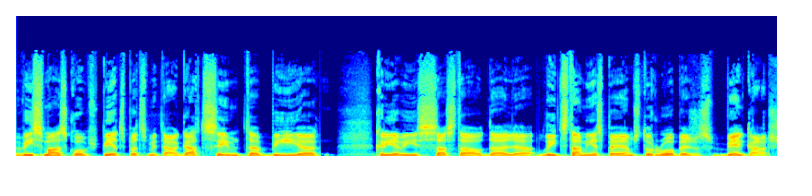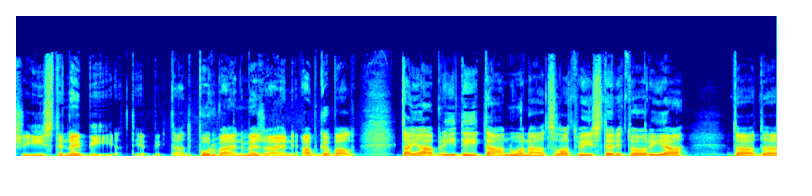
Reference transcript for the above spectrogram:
vismaz kopš 15. gadsimta bija Krievijas sastāvdaļa. Līdz tam iespējams tur robežas vienkārši īsti nebija. Tie bija tādi purvaini, mežaini apgabali. Tajā brīdī tā nonāca Latvijas teritorijā tāda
